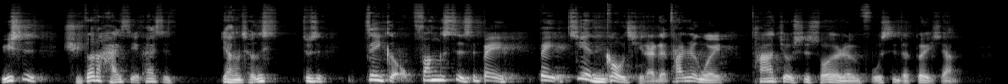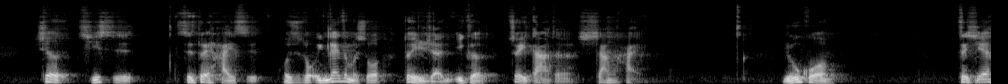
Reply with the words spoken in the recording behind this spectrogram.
于是，许多的孩子也开始养成，就是这个方式是被被建构起来的。他认为他就是所有人服侍的对象，这其实是对孩子，或者说应该这么说，对人一个最大的伤害。如果这些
